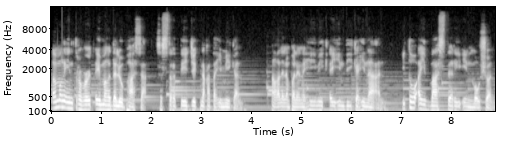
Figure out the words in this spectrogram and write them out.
Ang mga introvert ay mga dalubhasa sa strategic na katahimikan. Ang kanilang pananahimik ay hindi kahinaan. Ito ay mastery in motion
